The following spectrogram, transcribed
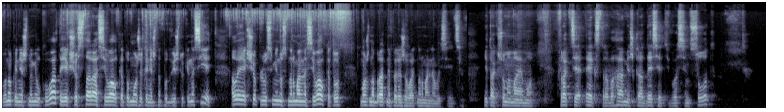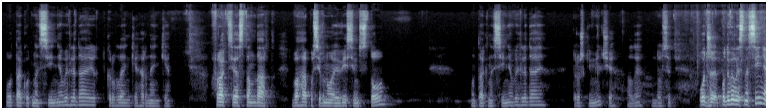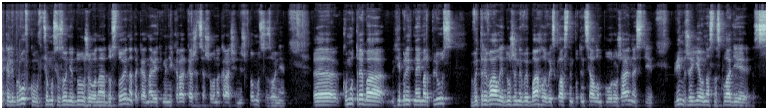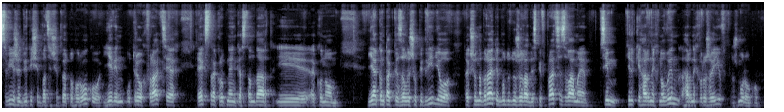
Воно, звісно, мілкувате. Якщо стара сівалка, то може, звісно, по дві штуки насіяти. Але якщо плюс-мінус нормальна сівалка, то можна брати, не переживати, нормально висіється. І так, що ми маємо? Фракція екстра, вага мішка 10800. Отак от насіння виглядає, кругленьке, гарненьке. Фракція стандарт, вага посівної 8100. Отак насіння виглядає. Трошки мільче, але досить. Отже, подивились насіння, калібровку. В цьому сезоні дуже вона достойна. Така навіть мені кажеться, що вона краще, ніж в тому сезоні. Е, кому треба гібрид Neymar Plus, витривалий, дуже невибагливий, з класним потенціалом по урожайності. Він вже є у нас на складі свіжий 2024 року. Є він у трьох фракціях: екстра, крупненька, стандарт і економ. Я контакти залишу під відео. Так що набирайте, буду дуже радий співпраці з вами. Всім тільки гарних новин, гарних врожаїв. Жму руку.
